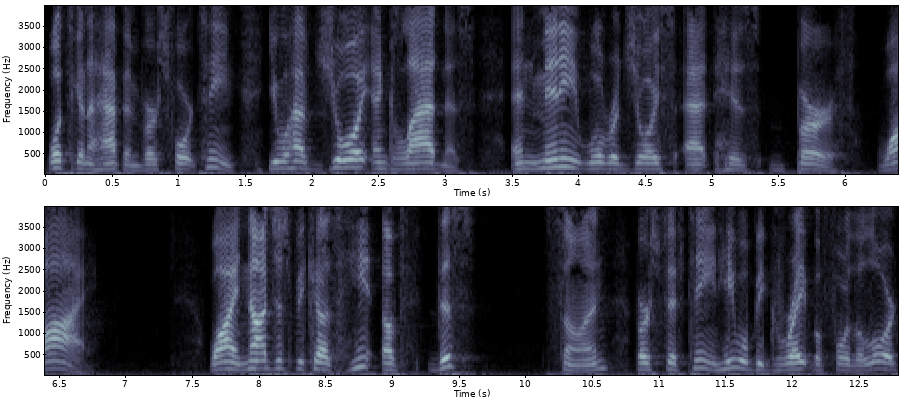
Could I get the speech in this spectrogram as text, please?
what's going to happen? Verse 14: You will have joy and gladness, and many will rejoice at his birth. Why? Why? Not just because he, of this son, verse 15, he will be great before the Lord,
